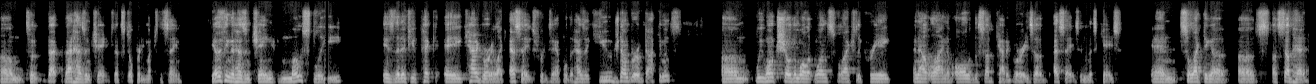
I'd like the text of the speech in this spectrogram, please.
Um, so that, that hasn't changed. That's still pretty much the same. The other thing that hasn't changed mostly is that if you pick a category like essays, for example, that has a huge number of documents, um, we won't show them all at once. We'll actually create an outline of all of the subcategories of essays in this case. And selecting a, a, a subhead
